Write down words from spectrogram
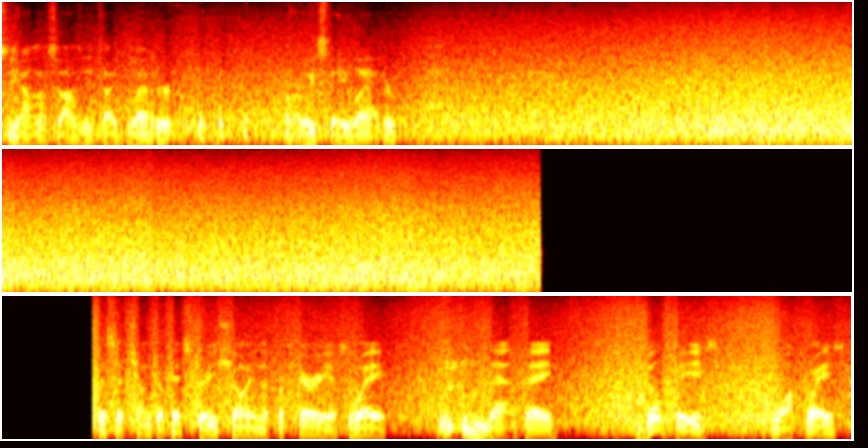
Notice the Anasazi type ladder, or at least a ladder. This is a chunk of history showing the precarious way that they built these walkways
